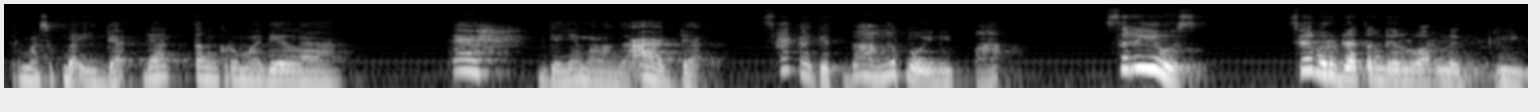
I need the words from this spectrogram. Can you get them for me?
termasuk Mbak Ida, datang ke rumah Dela. Eh, dianya malah gak ada. Saya kaget banget loh ini Pak. Serius, saya baru datang dari luar negeri.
